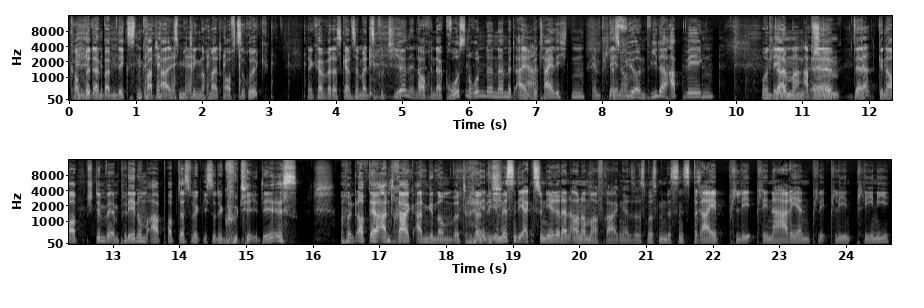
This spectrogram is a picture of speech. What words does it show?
Kommen wir dann beim nächsten Quartalsmeeting nochmal drauf zurück. Dann können wir das Ganze mal diskutieren, in, auch in der großen Runde ne, mit allen Ja. Beteiligten. Im Das Plenum. Für und Wider abwägen. Und Plenum dann, mal abstimmen. Äh, dann, Dann- genau, stimmen wir im Plenum ab, ob das wirklich so eine gute Idee ist und ob der Antrag angenommen wird oder Nee, die nicht. müssen die Aktionäre dann auch nochmal fragen. Also es muss mindestens drei Ple Plenarien, Ple Plen Pleni,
